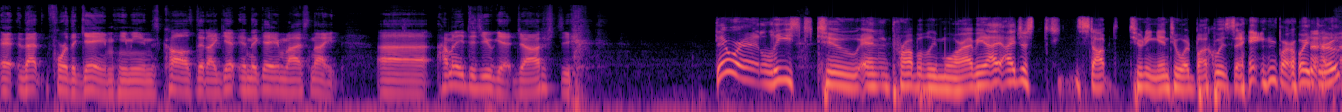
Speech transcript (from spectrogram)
uh, that for the game? He means calls did I get in the game last night? Uh, how many did you get, Josh? Do you... There were at least two, and probably more. I mean, I, I just stopped tuning into what Buck was saying partway through.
